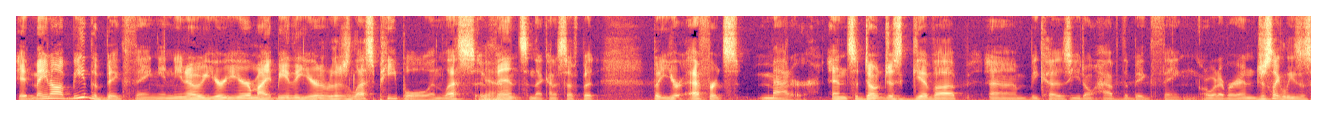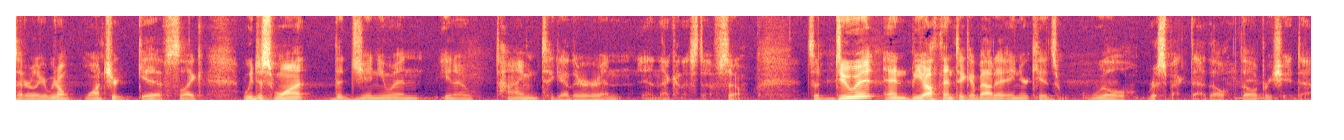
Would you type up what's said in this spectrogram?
it may not be the big thing, and you know your year might be the year where there's less people and less Yeah. events and that kind of stuff, but but your efforts matter, and so don't just give up um, because you don't have the big thing or whatever. And just like Lezah said earlier, we don't want your gifts, like we just want the genuine, you know, time together and and that kind of stuff. So. So do it and be authentic about it, and your kids will respect that. They'll they'll appreciate that.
